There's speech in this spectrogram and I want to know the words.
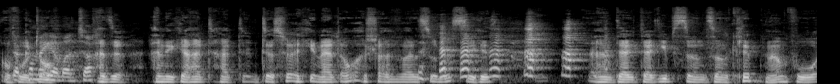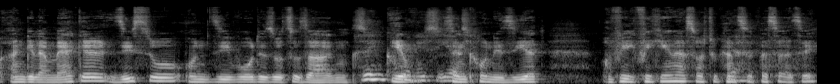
Obwohl kann man ja mal einen Tag- Also Annika hat, hat das ich in der Dauerschleife, weil es so lustig ist. Äh, Da, da gibt es so, so einen Clip, ne, wo Angela Merkel siehst du und sie wurde sozusagen Synchronisiert. synchronisiert. Und wie, wie ging das noch? Du kannst es besser als ich.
